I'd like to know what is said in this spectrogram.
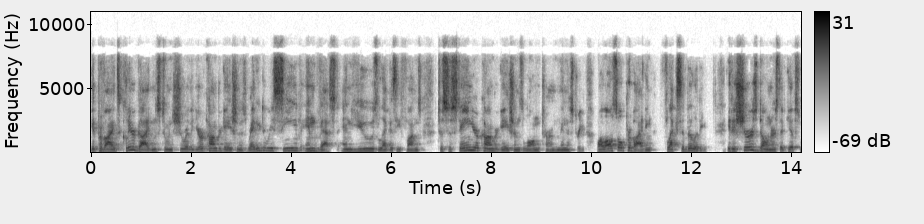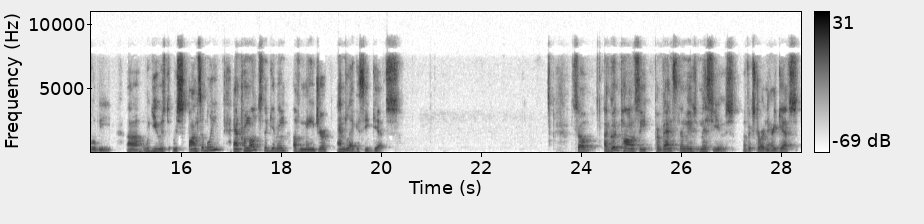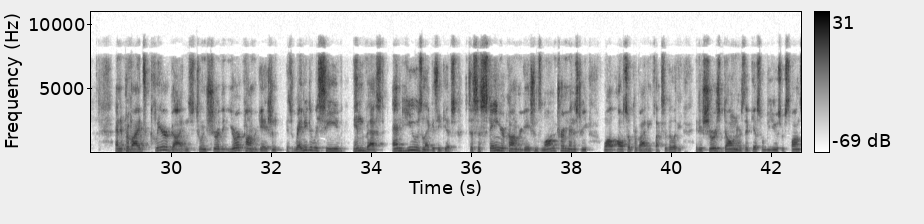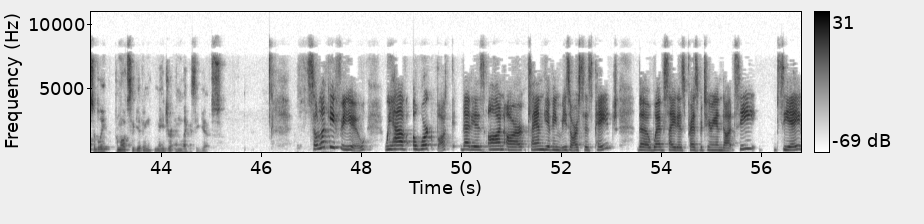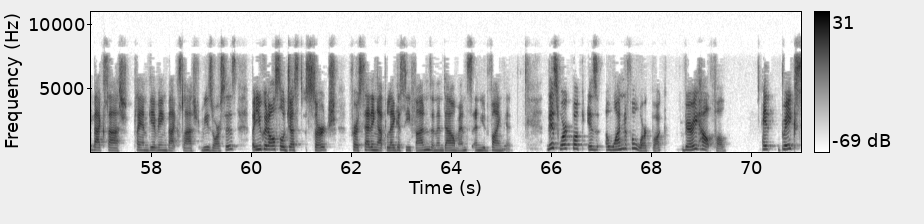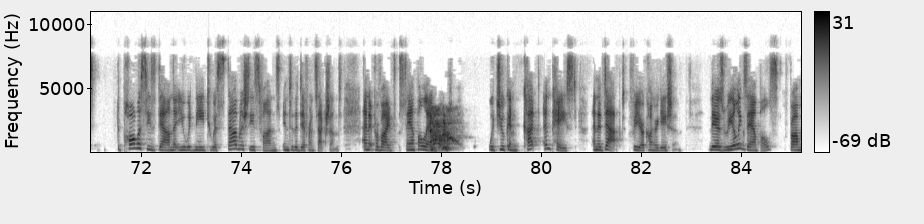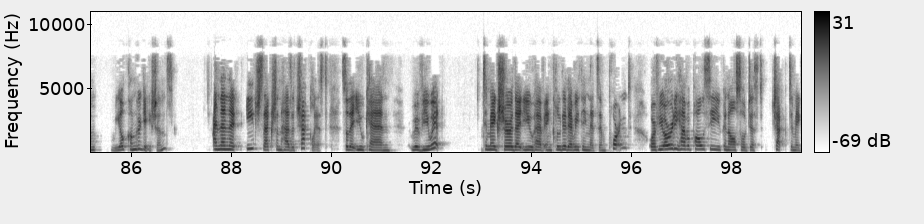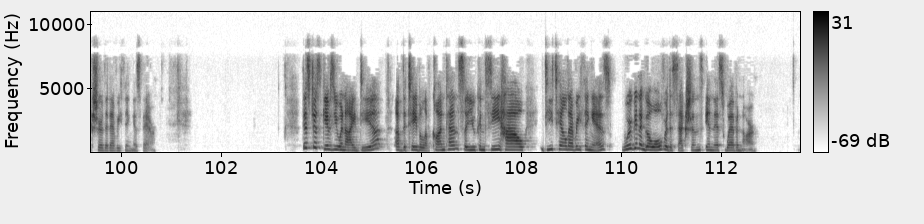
It provides clear guidance to ensure that your congregation is ready to receive, invest, and use legacy funds to sustain your congregation's long-term ministry, while also providing flexibility. It assures donors that gifts will be uh, used responsibly and promotes the giving of major and legacy gifts. So a good policy prevents the misuse of extraordinary gifts, and it provides clear guidance to ensure that your congregation is ready to receive, invest, and use legacy gifts to sustain your congregation's long-term ministry while also providing flexibility. It assures donors that gifts will be used responsibly, promotes the giving major and legacy gifts. So lucky for you, we have a workbook that is on our plan giving resources page the website is presbyterian.ca backslash plan giving backslash resources, but you could also just search for setting up legacy funds and endowments and you'd find it. This workbook is a wonderful workbook, very helpful. It breaks the policies down that you would need to establish these funds into the different sections. And it provides sample language, which you can cut and paste and adapt for your congregation. There's real examples from real congregations. And then that each section has a checklist so that you can review it to make sure that you have included everything that's important. Or if you already have a policy, you can also just check to make sure that everything is there. This just gives you an idea of the table of contents so you can see how detailed everything is. We're going to go over the sections in this webinar.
